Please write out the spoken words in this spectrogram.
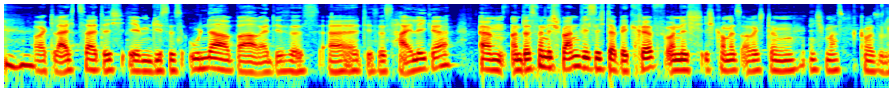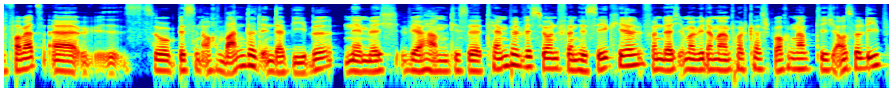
mhm. aber gleichzeitig eben dieses Unnahbare, dieses, äh, dieses Heilige. Ähm, und das finde ich spannend, wie sich der Begriff, und ich, ich komme jetzt auch Richtung, ich komme jetzt ein bisschen vorwärts, äh, so ein bisschen auch wandelt in der Bibel. Nämlich, wir haben diese Tempelvision von Hesekiel, von der ich immer wieder mal im Podcast gesprochen habe, die ich auch so lieb,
